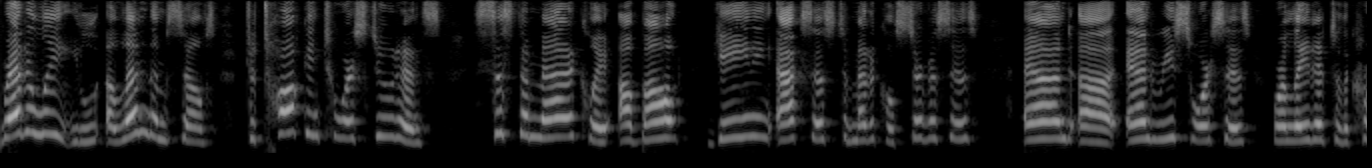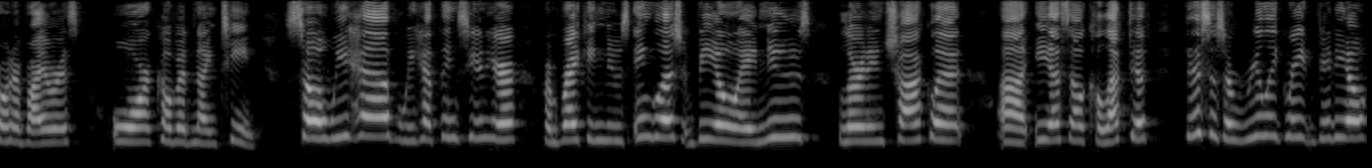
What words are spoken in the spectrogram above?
readily uh, lend themselves to talking to our students systematically about gaining access to medical services and, uh, and resources related to the coronavirus or COVID-19. So we have, we have things here in here from Breaking News English, VOA News, Learning Chocolate, uh, ESL Collective. This is a really great video.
